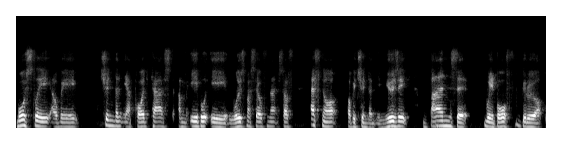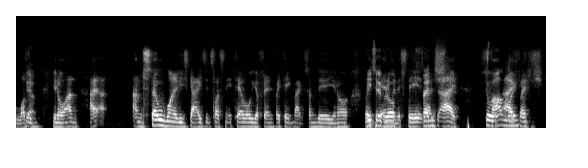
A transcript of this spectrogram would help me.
mostly, I'll be tuned into a podcast. I'm able to lose myself in that stuff. If not, I'll be tuned into music, bands that we both grew up loving. Yeah. You know, I'm I. I- I'm still one of these guys that's listening to Tell All Your Friends by Take Back Sunday, you know, Me too, bro. The State. Finch. Aye. So, line. Finch.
